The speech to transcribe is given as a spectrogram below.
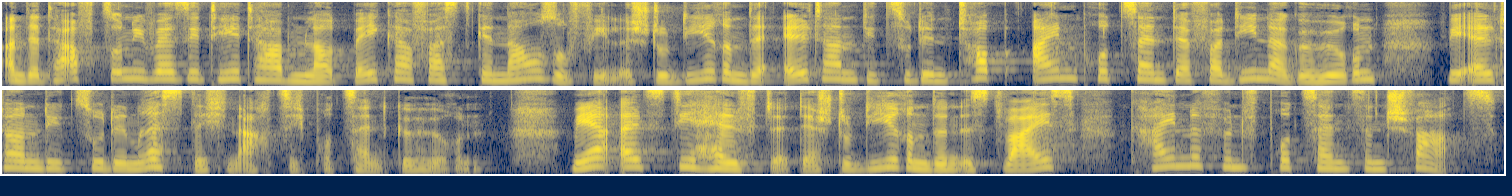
An der Tufts Universität haben laut Baker fast genauso viele Studierende Eltern, die zu den Top 1% der Verdiener gehören, wie Eltern, die zu den restlichen 80% gehören. Mehr als die Hälfte der Studierenden ist weiß, keine 5% sind schwarz.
